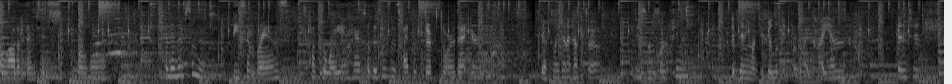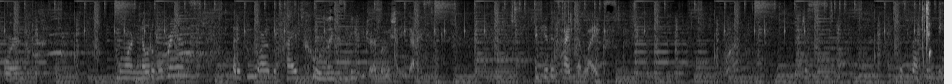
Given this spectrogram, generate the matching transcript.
a lot of vintage clothing. And then there's some decent brands tucked away in here. So this is the type of thrift store that you're definitely gonna have to do some searching, depending like if you're looking for like high-end vintage or more notable brands. But if you are the type who like this baby dress, let me show you guys if you're the type that likes just this is actually.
